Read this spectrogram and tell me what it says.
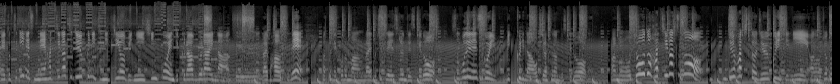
えー、と次ですね8月19日日曜日に新高円寺クラブライナーというライブハウスでまたネコロマンライブ出演するんですけどそこでねすごいびっくりなお知らせなんですけどあのちょうど8月の18と19日にあのちょうど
